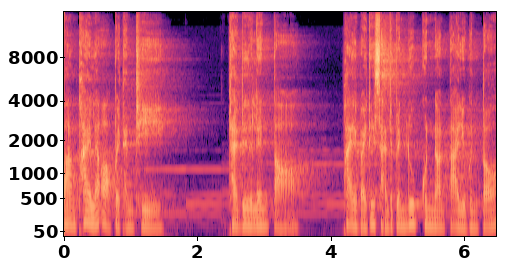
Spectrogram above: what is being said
วางไพ่แล้วออกไปทันที ถ้าดื้อเล่นต่อ ไพ่ใบที่สามจะเป็นรูปคุณนอนตายอยู่บนโต๊ะ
